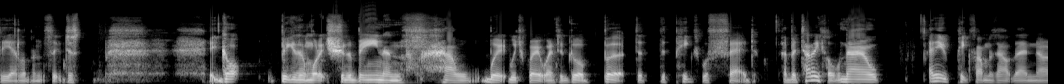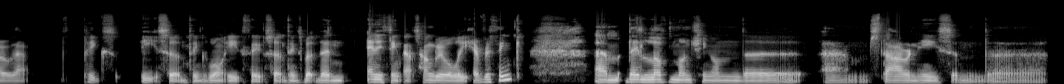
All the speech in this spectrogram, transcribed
the elements. It just it got bigger than what it should have been, and how which way it went to go. But the the pigs were fed a botanical. Now, any pig farmers out there know that pigs eat certain things, won't eat certain things, but then anything that's hungry will eat everything. Um, they loved munching on the um, star anise and the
